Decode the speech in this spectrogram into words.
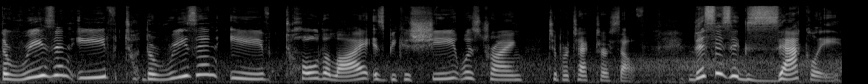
The reason Eve the reason Eve told a lie is because she was trying to protect herself. This is exactly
